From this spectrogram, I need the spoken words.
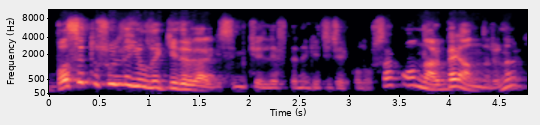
Basit usulde yıllık gelir vergisi mükelleflerine geçecek olursak onlar beyanlarını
